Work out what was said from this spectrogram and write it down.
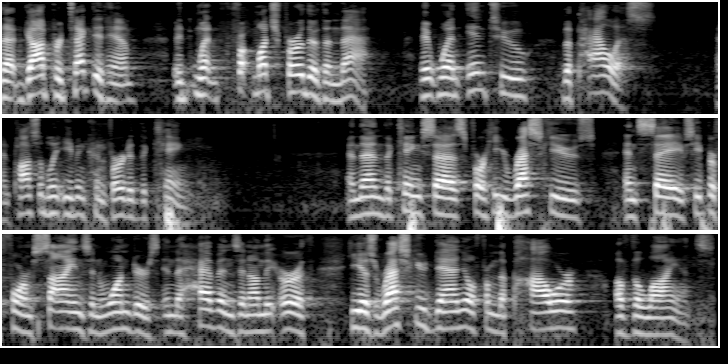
that God protected him, it went f- much further than that. It went into the palace and possibly even converted the king. And then the king says, For he rescues and saves. He performs signs and wonders in the heavens and on the earth. He has rescued Daniel from the power of the lions.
